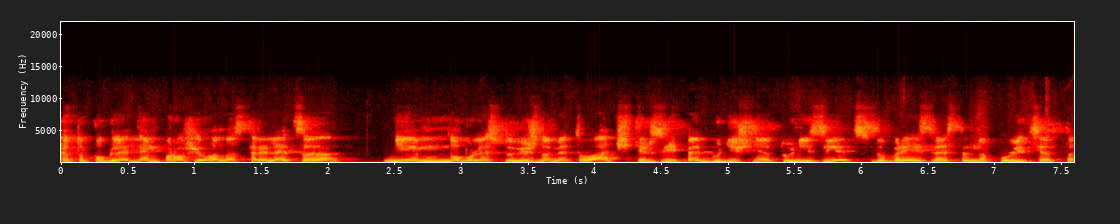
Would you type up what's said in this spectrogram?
Като погледнем профила на стрелеца, ние много лесно виждаме това. 45 годишният тунизиец, добре известен на полицията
